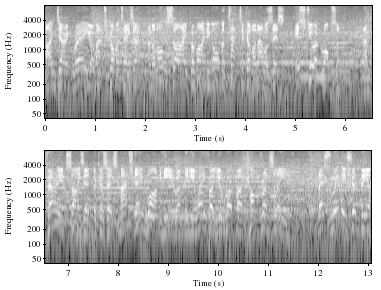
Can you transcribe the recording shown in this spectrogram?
I'm Derek Rae, your match commentator, and alongside providing all the tactical analysis is Stuart Robson. And very excited because it's match day one here in the UEFA Europa Conference League. This really should be a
